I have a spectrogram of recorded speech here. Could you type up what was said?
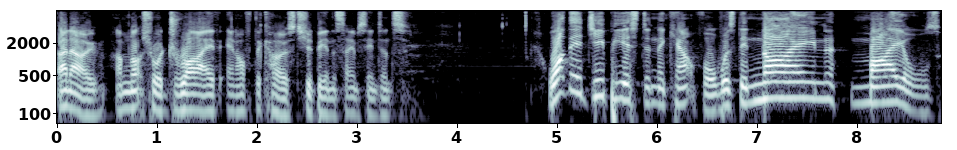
I know. I'm not sure drive and off the coast should be in the same sentence. What their GPS didn't account for was the nine miles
